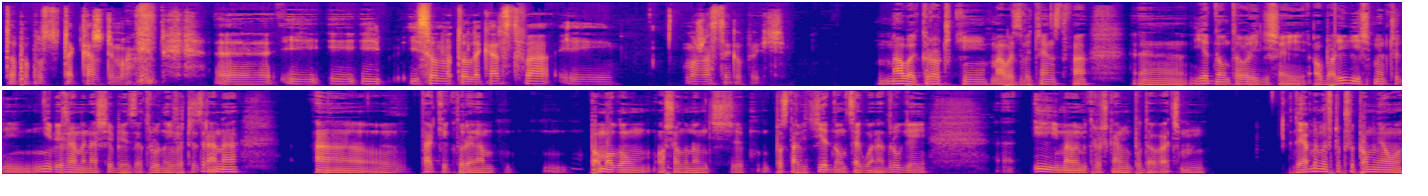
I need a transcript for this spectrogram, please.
to po prostu tak każdy ma. E, I, i, i, i są na to lekarstwa i można z tego wyjść małe kroczki, małe zwycięstwa. E, jedną teorię dzisiaj obaliliśmy, czyli nie bierzemy na siebie za trudnych rzeczy z rana, a takie, które nam pomogą osiągnąć, postawić jedną cegłę na drugiej i małymi kroczkami budować. To ja bym jeszcze przypomniał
